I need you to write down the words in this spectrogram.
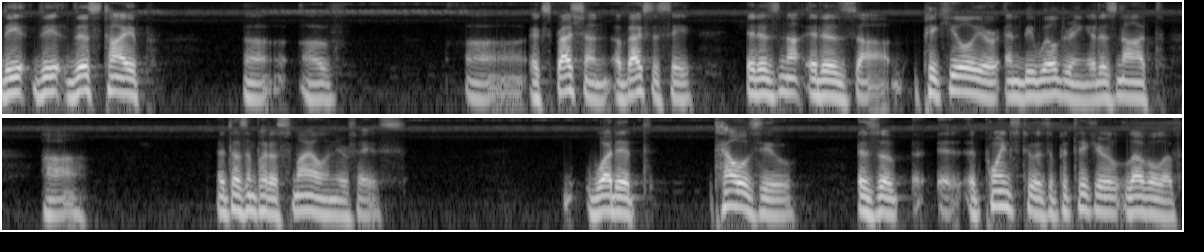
The, the, this type uh, of uh, expression of ecstasy, it is not. It is uh, peculiar and bewildering. It is not. Uh, it doesn't put a smile on your face. What it tells you is a. It points to is a particular level of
